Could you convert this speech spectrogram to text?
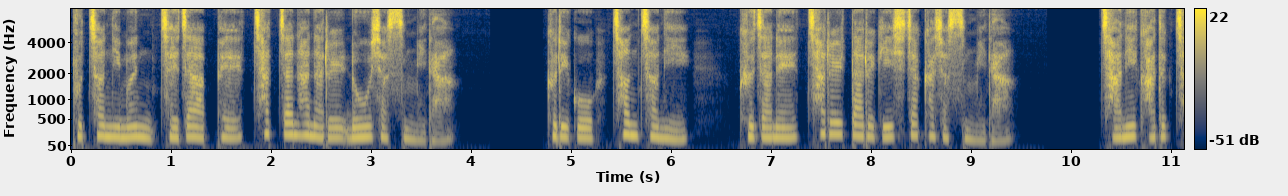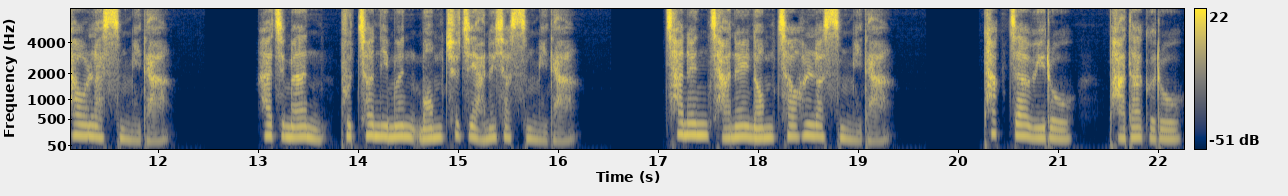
부처님은 제자 앞에 찻잔 하나를 놓으셨습니다. 그리고 천천히 그 잔에 차를 따르기 시작하셨습니다. 잔이 가득 차올랐습니다. 하지만 부처님은 멈추지 않으셨습니다. 차는 잔을 넘쳐 흘렀습니다. 탁자 위로, 바닥으로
